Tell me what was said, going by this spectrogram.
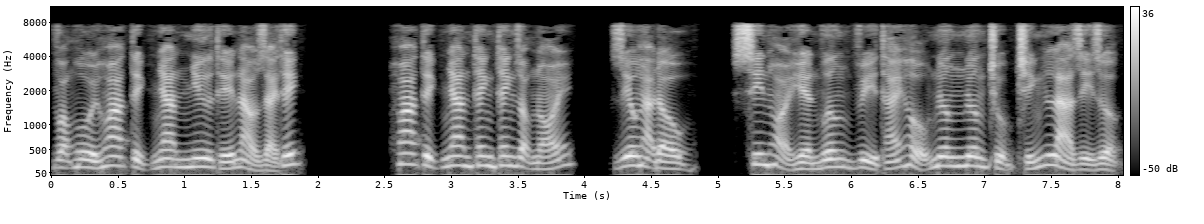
vọng hồi hoa tịch nhan như thế nào giải thích. Hoa tịch nhan thanh thanh giọng nói, diêu hạ đầu, xin hỏi hiền vương vì Thái Hậu nương nương chụp chính là gì dược?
